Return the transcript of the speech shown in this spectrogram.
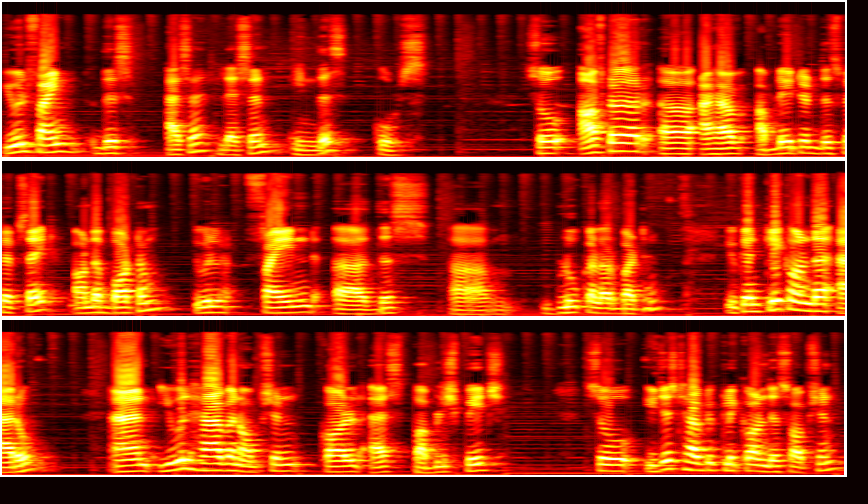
you will find this as a lesson in this course. So after uh, I have updated this website on the bottom you will find uh, this um, blue color button. You can click on the arrow and you will have an option called as publish page. So you just have to click on this option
